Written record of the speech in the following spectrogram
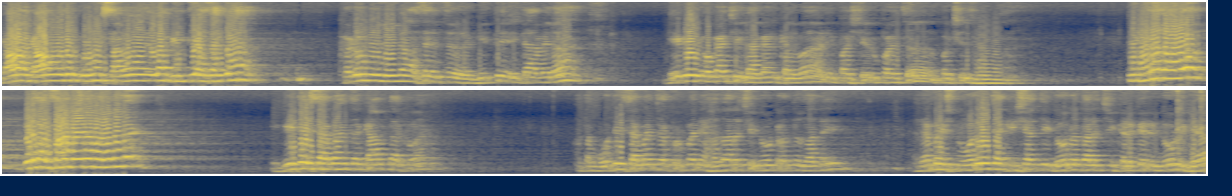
गावा गावामध्ये पूर्वी सांगण्याला भिंती असायच्या खडून लिहिलं असायचं गीते त्यावेळेला. देवी रोगाची लागण कळवा आणि पाचशे रुपयाचं बक्षीस घेऊन मी म्हणत आलो गेला सहा महिना महिन्यामध्ये गीते साहेबांचं काम दाखवा. आता मोदी साहेबांच्या कृपेने हजाराची नोट रद्द झाले. रमेश मोरेच्या खिशातली दोन हजाराची करकरी नोट घ्या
